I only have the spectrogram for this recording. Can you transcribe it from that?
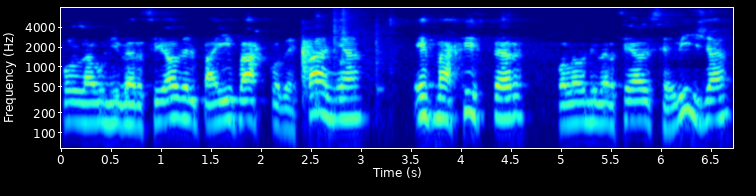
por la Universidad del País Vasco de España, es magíster por la Universidad de Sevilla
